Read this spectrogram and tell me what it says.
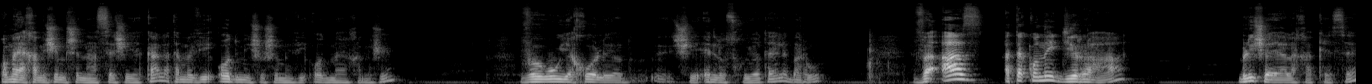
או 150 שנעשה שיהיה קל, אתה מביא עוד מישהו שמביא עוד 150, והוא יכול להיות שאין לו זכויות האלה, ברור, ואז אתה קונה דירה בלי שהיה לך כסף,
